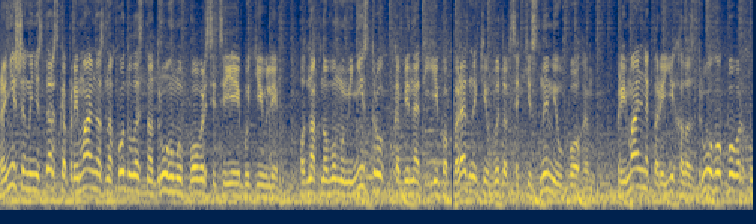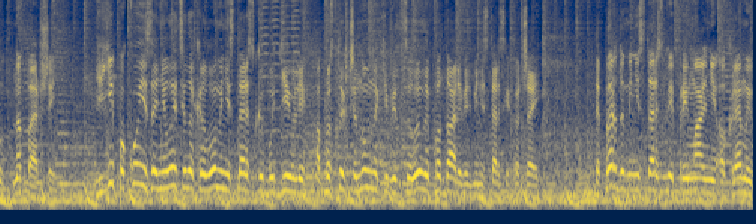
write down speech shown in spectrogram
Раніше міністерська приймальна знаходилась на другому поверсі цієї будівлі. Однак новому міністру кабінет її попередників видався тісним і убогим. Приймальня переїхала з другого поверху на перший. Її покої зайняли ціле крило міністерської будівлі, а простих чиновників відселили подалі від міністерських очей. Тепер до міністерської приймальні окремий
